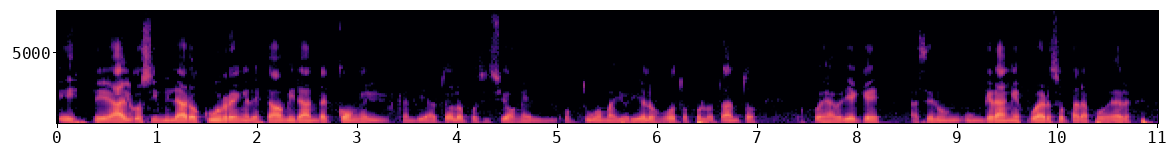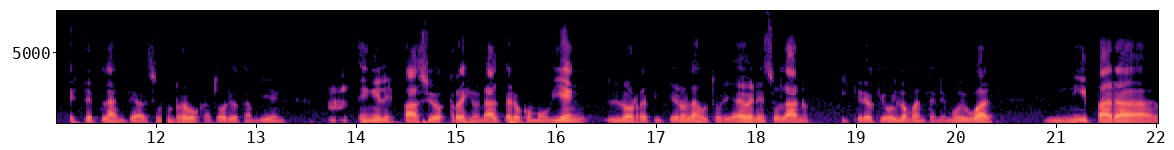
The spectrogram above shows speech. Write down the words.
Este, algo similar ocurre en el estado Miranda con el candidato de la oposición, él obtuvo mayoría de los votos, por lo tanto, pues habría que hacer un, gran esfuerzo para poder este, plantearse un revocatorio también en el espacio regional, pero como bien lo repitieron las autoridades venezolanas, y creo que hoy lo mantenemos igual, ni para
